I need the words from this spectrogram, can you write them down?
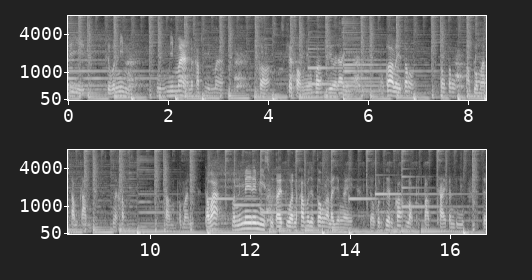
ที่ถือว่านิ่มนิ่มมากนะครับนิ่มมาก ก็แค่ 2 นิ้วก็เยอะได้อยู่ครับผมก็เลยต้องต้องต้องปรับลงมาต่ำๆนะครับ ต่ำประมาณ แต่ว่ามันไม่ได้มีสูตรตายตัวนะครับ ว่าจะต้องอะไรยังไง เดี๋ยวเพื่อนๆก็ลองไปปรับใช้กันดู แต่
